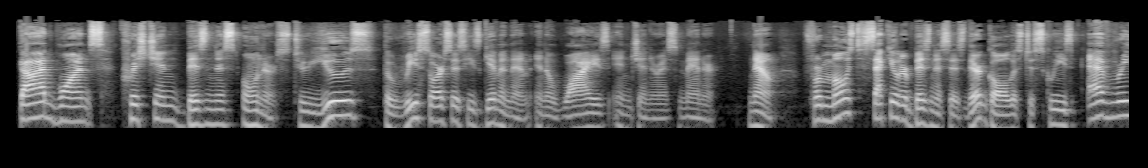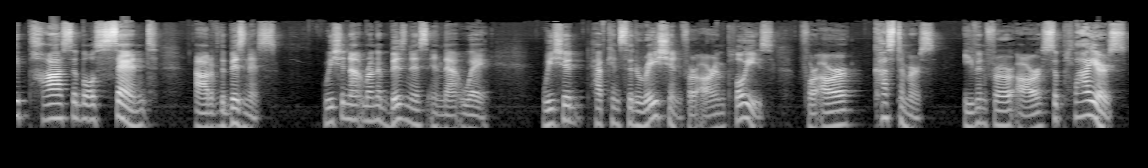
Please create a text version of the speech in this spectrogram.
God wants Christian business owners to use the resources He's given them in a wise and generous manner. Now, for most secular businesses, their goal is to squeeze every possible cent out of the business. We should not run a business in that way. We should have consideration for our employees, for our customers, even for our suppliers.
